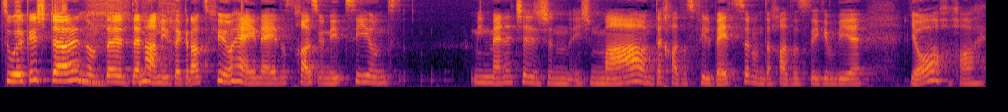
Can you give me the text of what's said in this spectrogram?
zugestehen. Und dann, dann habe ich dann gerade das Gefühl, hey, nein, das kann es ja nicht sein. Und mein Manager ist ein, ist ein Mann und der kann das viel besser und der kann das irgendwie ja,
